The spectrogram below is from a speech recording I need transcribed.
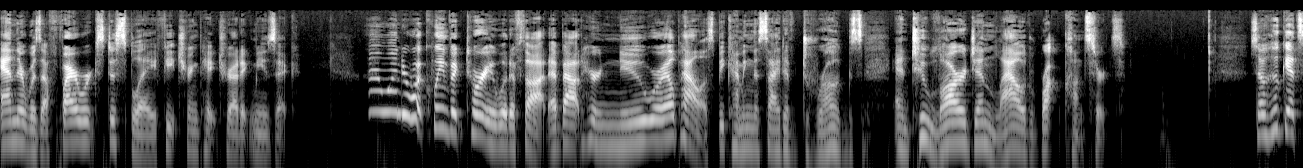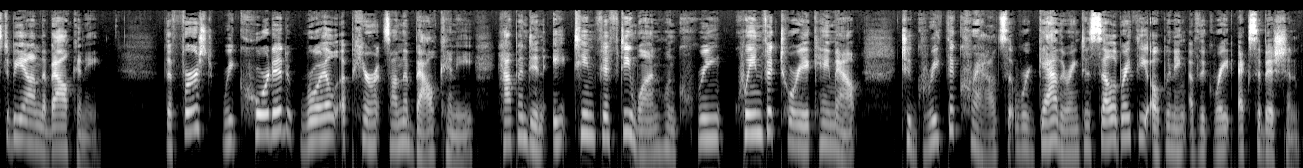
and there was a fireworks display featuring patriotic music. I wonder what Queen Victoria would have thought about her new royal palace becoming the site of drugs and two large and loud rock concerts. So, who gets to be on the balcony? The first recorded royal appearance on the balcony happened in 1851 when Queen Victoria came out to greet the crowds that were gathering to celebrate the opening of the Great Exhibition.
